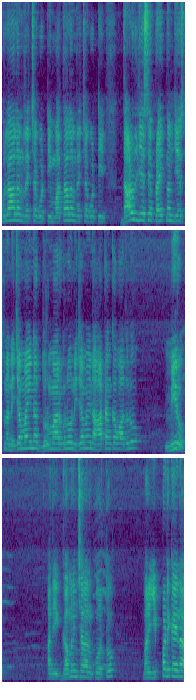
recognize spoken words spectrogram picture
కులాలను రెచ్చగొట్టి మతాలను రెచ్చగొట్టి దాడులు చేసే ప్రయత్నం చేస్తున్న నిజమైన దుర్మార్గులు నిజమైన ఆటంకవాదులు మీరు. అది గమనించాలని కోరుతూ మరి ఇప్పటికైనా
